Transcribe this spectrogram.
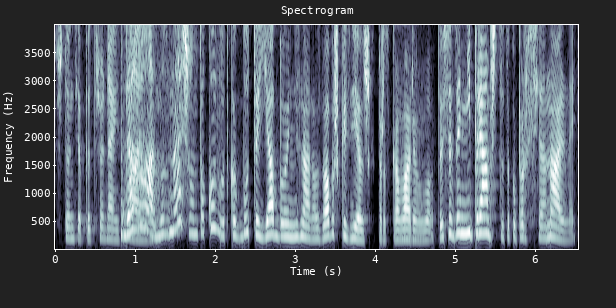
что он тебя патронает. Да, ну знаешь, он такой вот, как будто я бы, не знаю, с бабушкой, с дедушкой разговаривала. То есть это не прям что такое профессиональный.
